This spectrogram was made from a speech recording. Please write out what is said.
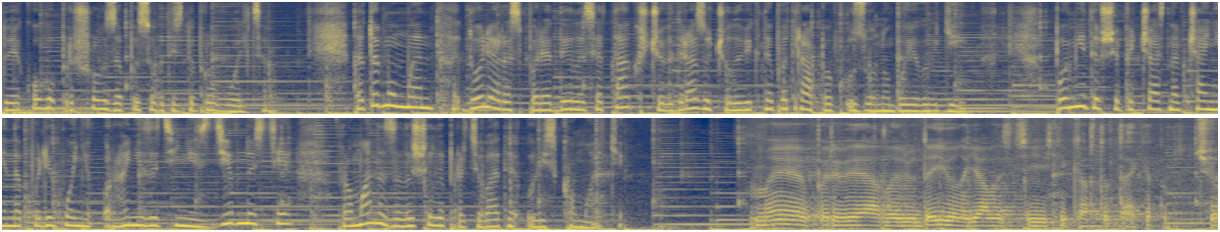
до якого прийшов записуватись добровольцем. На той момент доля розпорядилася так, що відразу чоловік не потрапив у зону бойових дій. Помітивши під час навчання на полігоні організаційні здібності, Романа залишили працювати у військоматі. Ми перевіряли людей у наявності їхні картотеки, тобто чи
